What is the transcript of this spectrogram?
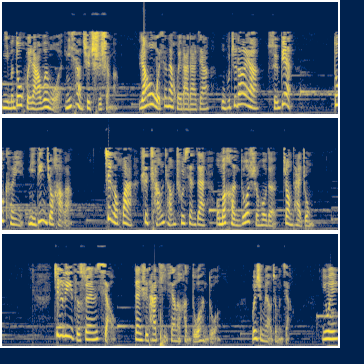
你们都回答问我你想去吃什么？然后我现在回答大家，我不知道呀，随便都可以，你定就好了。这个话是常常出现在我们很多时候的状态中。这个例子虽然小，但是它体现了很多很多。为什么要这么讲？因为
